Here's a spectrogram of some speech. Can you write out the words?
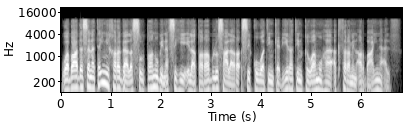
وبعد سنتين خرج السلطان بنفسه إلى طرابلس على رأس قوة كبيرة قوامها أكثر من أربعين ألف.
